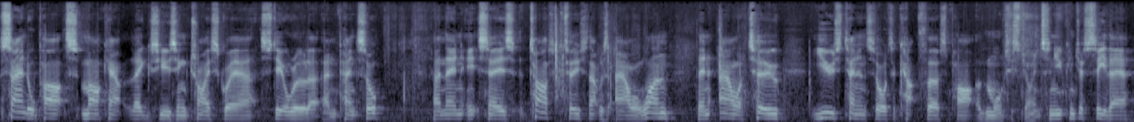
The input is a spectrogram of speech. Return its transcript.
sandal parts, mark out legs using tri-square, steel ruler and pencil. And then it says task two, so that was hour one. Then hour two, use tenon saw to cut first part of mortise joints. And you can just see there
